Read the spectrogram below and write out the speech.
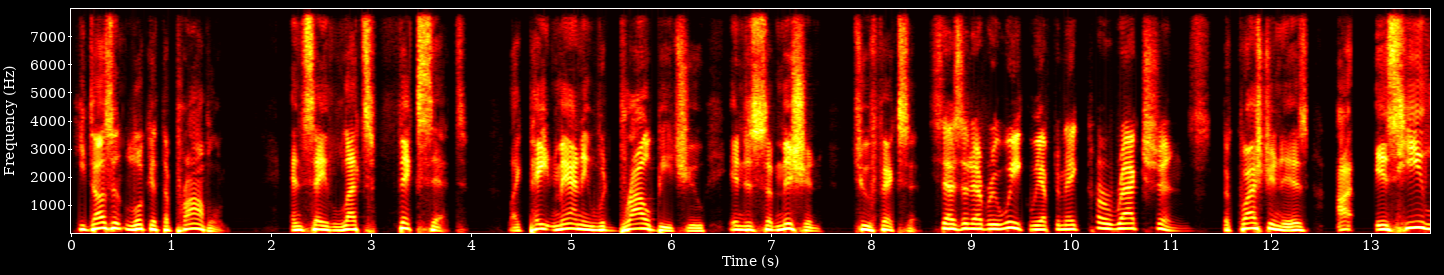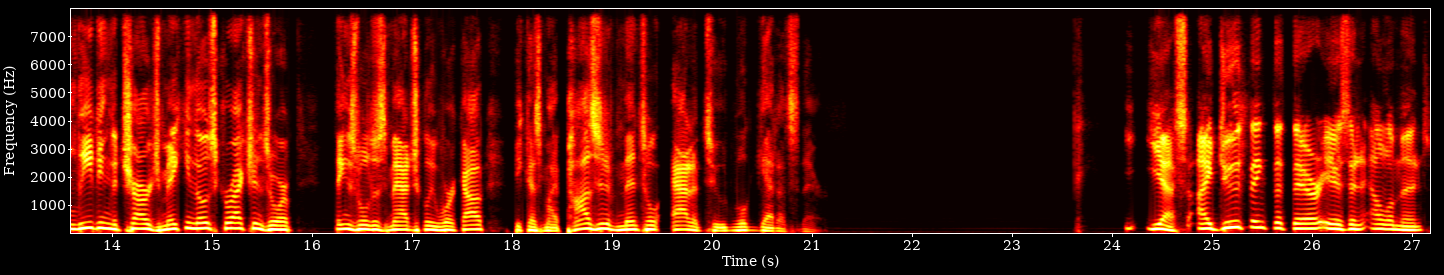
he doesn't look at the problem and say, let's fix it. Like Peyton Manning would browbeat you into submission to fix it. Says it every week. We have to make corrections. The question is, uh, is he leading the charge making those corrections or things will just magically work out because my positive mental attitude will get us there? Yes, I do think that there is an element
